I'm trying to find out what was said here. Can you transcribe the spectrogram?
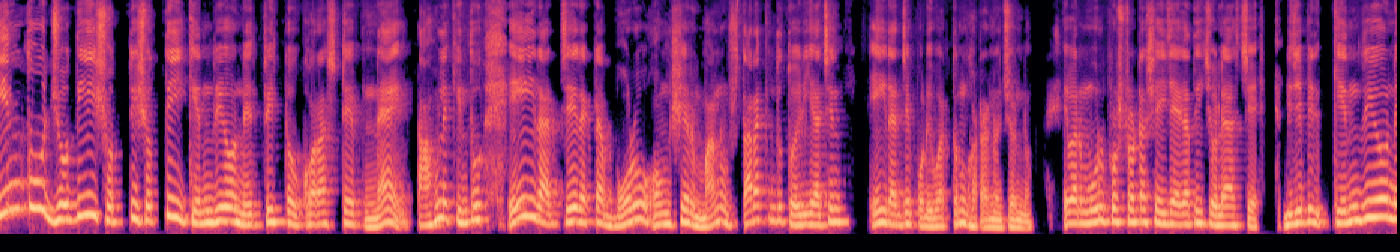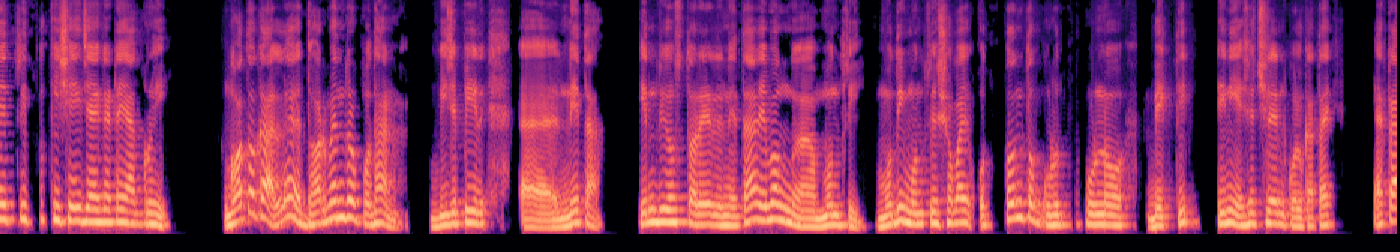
কিন্তু যদি সত্যি সত্যিই কেন্দ্রীয় নেতৃত্ব করা স্টেপ নেয়, তাহলে কিন্তু এই রাজ্যের একটা বড় অংশের মানুষ, তারা কিন্তু তৈরি আছেন এই রাজ্যে পরিবর্তন ঘটানোর জন্য। এবার মূল প্রশ্নটা সেই জায়গাতেই চলে আসছে, বিজেপির কেন্দ্রীয় নেতৃত্ব কি সেই জায়গাটাই আগ্রহী? গতকাল ধর্মেন্দ্র প্রধান, বিজেপির নেতা, কেন্দ্রীয় স্তরের নেতা এবং মন্ত্রী, মোদী মন্ত্রিসভায় অত্যন্ত গুরুত্বপূর্ণ ব্যক্তি, তিনি এসেছিলেন কলকাতায়। একটা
